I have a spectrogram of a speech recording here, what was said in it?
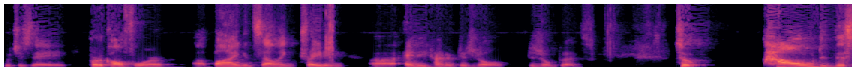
which is a protocol for buying and selling, trading any kind of digital digital goods. So, how did this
